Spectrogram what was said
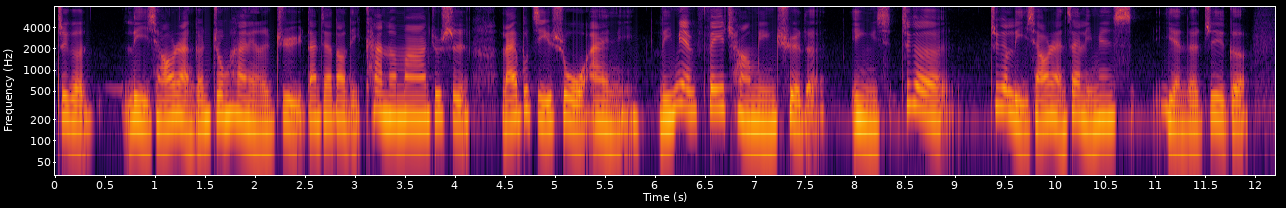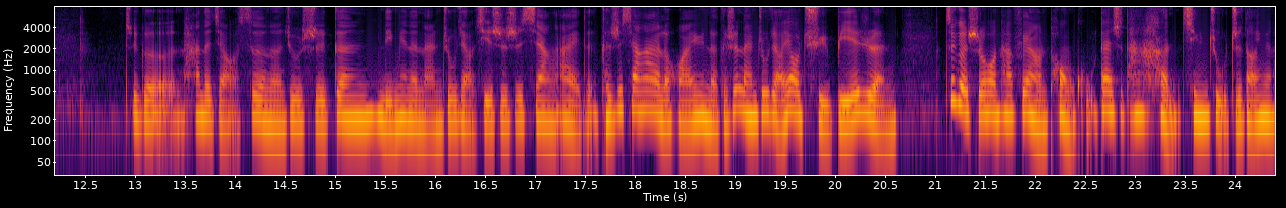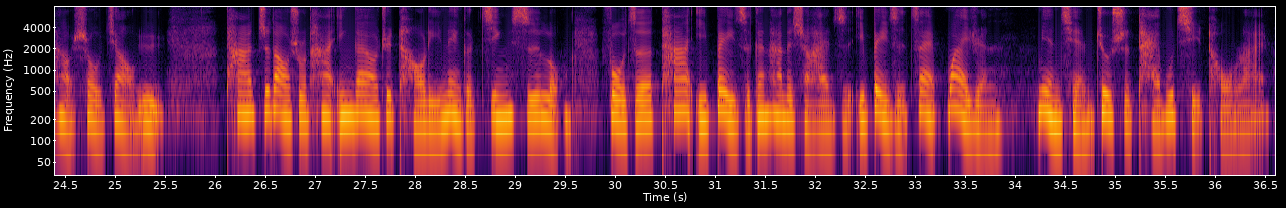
这个。李小冉跟钟汉良的剧，大家到底看了吗？就是来不及说我爱你，里面非常明确的影这个这个李小冉在里面演的这个这个他的角色呢，就是跟里面的男主角其实是相爱的，可是相爱了怀孕了，可是男主角要娶别人，这个时候他非常痛苦，但是他很清楚知道，因为他有受教育。他知道说他应该要去逃离那个金丝笼，否则他一辈子跟他的小孩子一辈子在外人面前就是抬不起头来。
